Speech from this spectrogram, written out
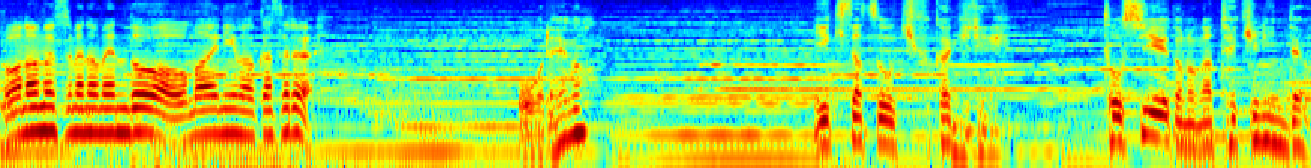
この娘の面倒はお前に任せる。俺が？いきさつを聞く限り利家殿が適任では。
